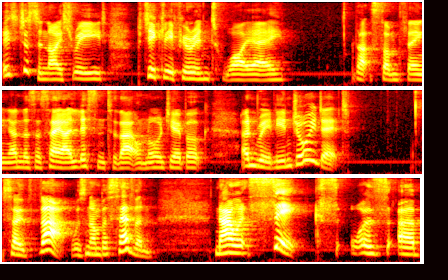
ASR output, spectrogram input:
it's just a nice read, particularly if you're into YA. That's something. And as I say, I listened to that on audiobook and really enjoyed it. So that was number seven. Now at six was a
